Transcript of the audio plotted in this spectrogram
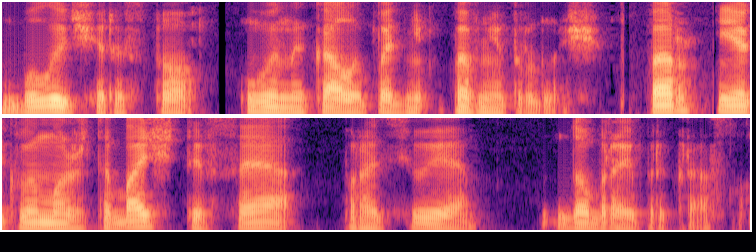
були, через то виникали певні труднощі. Тепер, як ви можете бачити, все працює добре і прекрасно.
